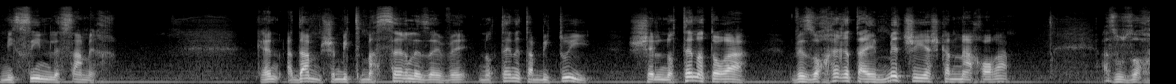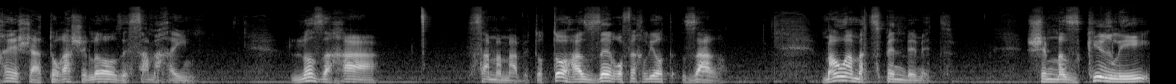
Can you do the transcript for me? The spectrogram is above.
מסין לסמך. כן? אדם שמתמסר לזה ונותן את הביטוי של נותן התורה וזוכר את האמת שיש כאן מאחורה, אז הוא זוכה שהתורה שלו זה סם החיים. לא זכה סם המוות. אותו הזר הופך להיות זר. מהו המצפן באמת? שמזכיר לי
